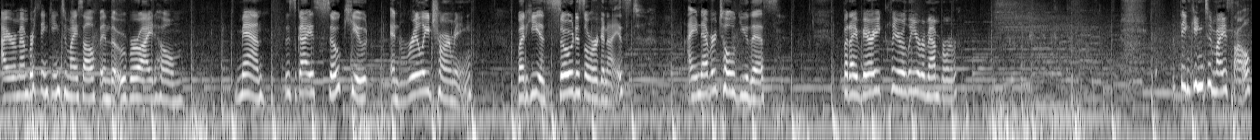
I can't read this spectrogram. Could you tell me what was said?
I remember thinking to myself in the Uber ride home, man, this guy is so cute and really charming, but he is so disorganized. I never told you this, but I very clearly remember thinking to myself,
